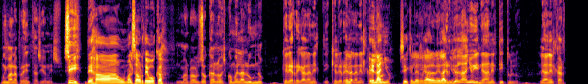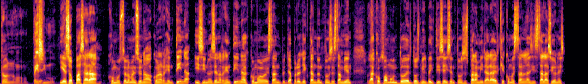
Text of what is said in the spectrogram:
muy mala presentación eso. Sí, deja un mal sabor de boca. Más favor, Doca, no, es como el alumno que le regalan el, que le El, regalan el, el cartón. año, sí, que le regalan el año. Perdió el año y le dan el título. Le dan el cartón, no, pésimo. Y eso pasará, como usted lo mencionaba, con Argentina y si no es en Argentina, como están ya proyectando entonces también la Copa Mundo del 2026, entonces para mirar a ver qué cómo están las instalaciones,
